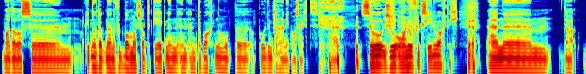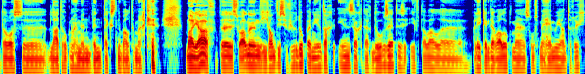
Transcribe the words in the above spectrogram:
Maar dat was... ehm, ik weet nog dat ik naar een voetbalmatch had te kijken en, en, en te wachten om op, eh, op het podium te gaan. Ik was echt ja, zo, zo ongelooflijk zenuwachtig. En ehm, ja, dat was eh, later ook nog in mijn bindteksten wel te merken. Maar ja, dat is wel een gigantische vuurdoop. En dat, je- eens dat je daardoor bent, is, heeft dat wel... allee, ik kijk daar wel ook met, soms met heimwee aan terug.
